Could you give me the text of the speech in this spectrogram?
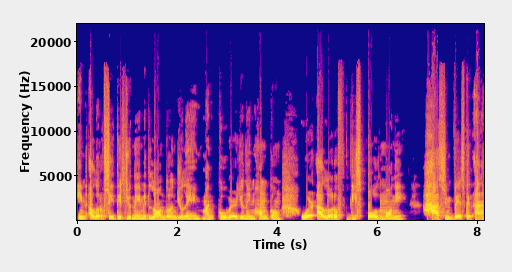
in a lot of cities you name it london you name vancouver you name hong kong where a lot of this old money has invested and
